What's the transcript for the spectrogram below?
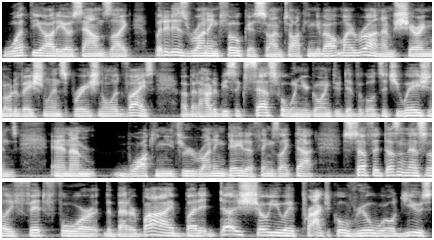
what the audio sounds like, but it is running focus. So I'm talking about my run. I'm sharing motivational, inspirational advice about how to be successful when you're going through difficult situations. And I'm walking you through running data, things like that. Stuff that doesn't necessarily fit for the better buy, but it does show you a practical real world use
